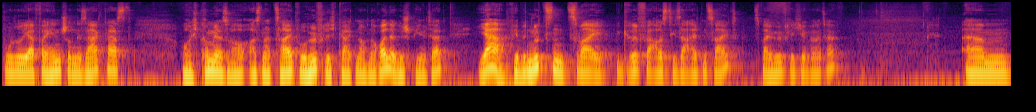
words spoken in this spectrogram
wo du ja vorhin schon gesagt hast, oh, ich komme ja so aus einer Zeit, wo Höflichkeit noch eine Rolle gespielt hat. Ja, wir benutzen zwei Begriffe aus dieser alten Zeit, zwei höfliche Wörter. Ähm,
